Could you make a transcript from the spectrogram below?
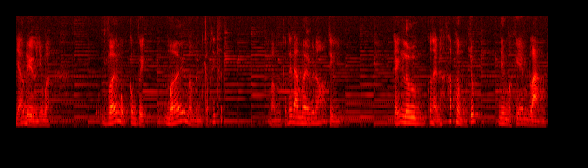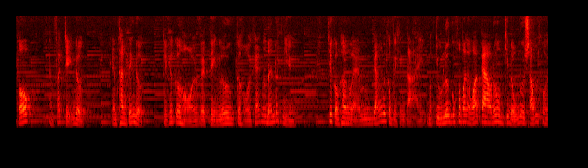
giáo điều nhưng mà với một công việc mới mà mình cảm thấy thích mà mình cảm thấy đam mê với nó thì cái lương có thể nó thấp hơn một chút. Nhưng mà khi em làm tốt, em phát triển được, em thăng tiến được, thì cái cơ hội về tiền lương, cơ hội khác nó đến rất nhiều. Chứ còn hơn là em gắn với công việc hiện tại, mặc dù lương cũng không phải là quá cao, đúng không? Chỉ đủ nuôi sống thôi.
